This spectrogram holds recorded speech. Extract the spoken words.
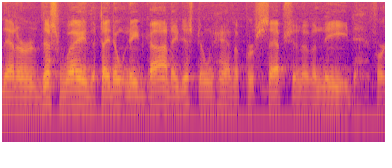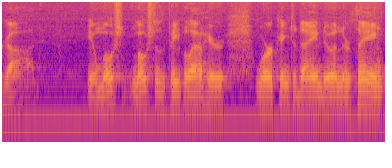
that are this way that they don't need God, they just don't have a perception of a need for God. You know, most, most of the people out here working today and doing their thing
